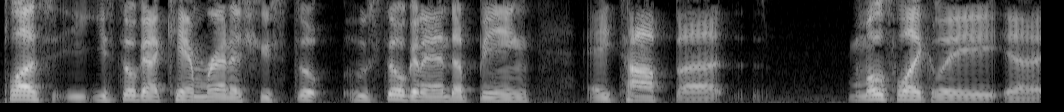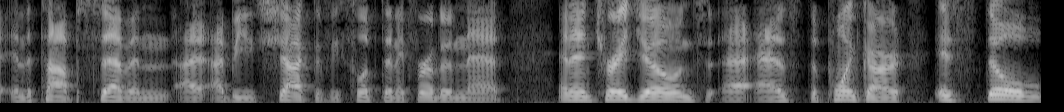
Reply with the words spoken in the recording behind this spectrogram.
Plus, you still got Cam Reddish, who's still who's still going to end up being a top, uh, most likely uh, in the top seven. I, would be shocked if he slipped any further than that. And then Tre Jones uh, as the point guard is still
